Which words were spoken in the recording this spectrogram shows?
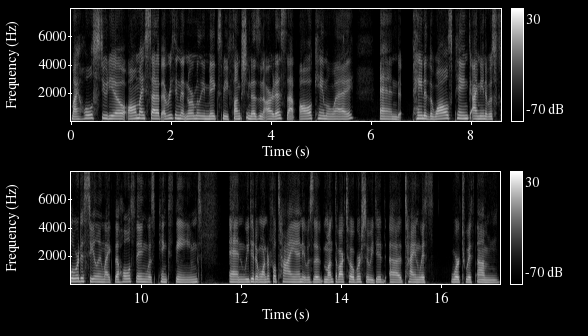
my whole studio, all my setup, everything that normally makes me function as an artist, that all came away and painted the walls pink. I mean, it was floor to ceiling, like the whole thing was pink themed. And we did a wonderful tie in. It was the month of October. So we did uh, tie in with, worked with, um,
